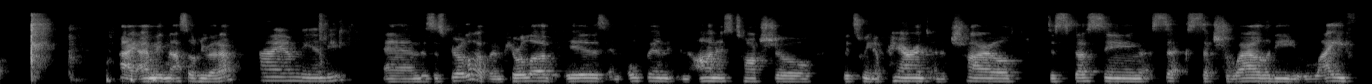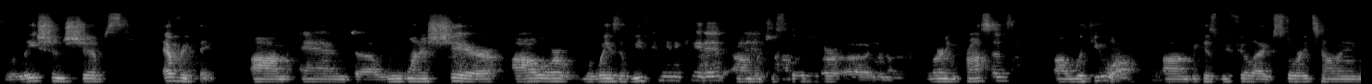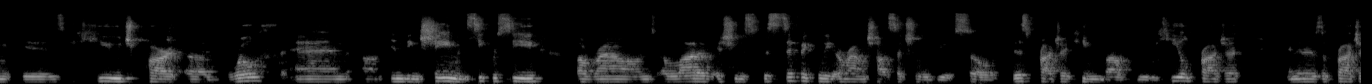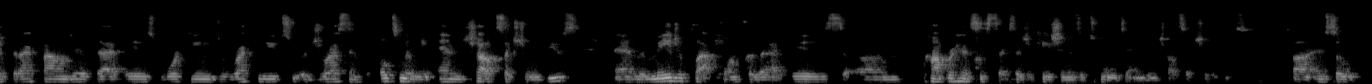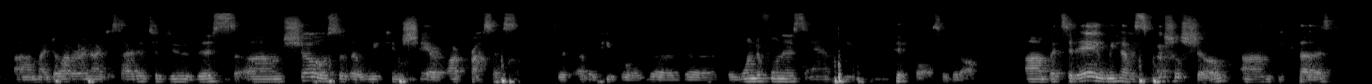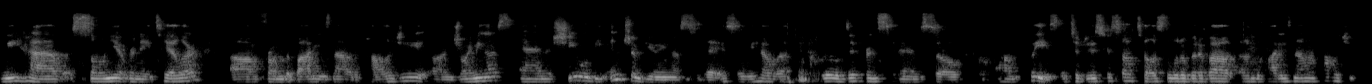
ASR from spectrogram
Hi, I'm Ignacio Rivera, Hi, I'm Mandy. and this is Pure Love. And Pure Love is an open and honest talk show between a parent and a child discussing sex, sexuality, life, relationships, everything. Um, and uh, we want to share our the ways that we've communicated, um, which is still a uh, you know learning process uh, with you all um, because we feel like storytelling is a huge part of growth and um, ending shame and secrecy around a lot of issues, specifically around child sexual abuse. So this project came about through the HEAL project, and it is a project that I founded that is working directly to address and ultimately end child sexual abuse. And the major platform for that is um, comprehensive sex education as a tool to ending child sexual abuse. Uh, and so uh, my daughter and I decided to do this um, show so that we can share our process with other people, the, the, the wonderfulness and the pitfalls of it all. Um, but today we have a special show um, because we have Sonya Renee Taylor um, from The Body Is Not an Apology uh, joining us, and she will be interviewing us today. So we have a little different spin. So um, please introduce yourself. Tell us a little bit about um, The Body Is Not an Apology.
